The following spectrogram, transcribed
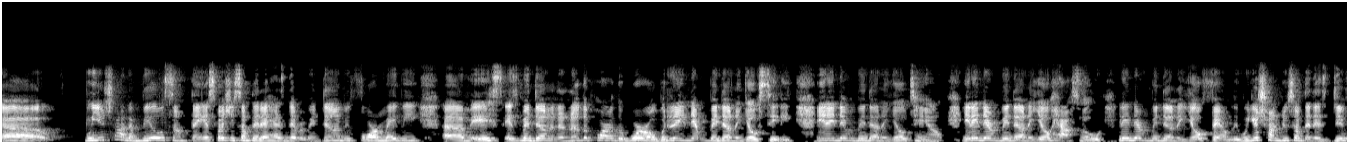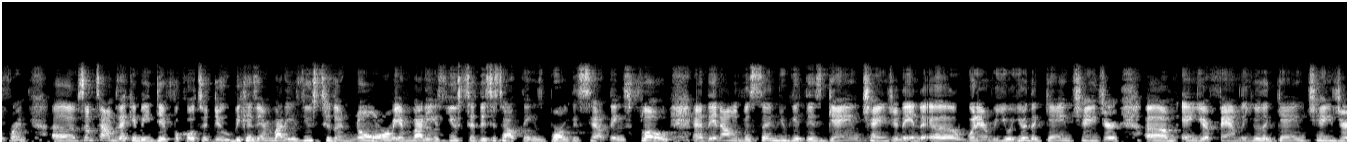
Uh, when you're trying to build something, especially something that has never been done before, maybe um, it's, it's been done in another part of the world, but it ain't never been done in your city. It ain't never been done in your town. It ain't never been done in your household. It ain't never been done in your family. When you're trying to do something that's different, um, sometimes that can be difficult to do because everybody is used to the norm. Everybody is used to this is how things work, this is how things flow, and then all of a sudden you get this game changer in uh, whatever you you're the game changer um, in your family. You're the game changer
